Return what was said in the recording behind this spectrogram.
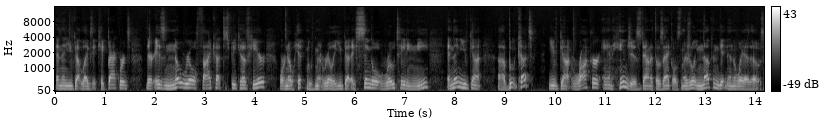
And then you've got legs that kick backwards. There is no real thigh cut to speak of here, or no hip movement really. You've got a single rotating knee. And then you've got uh, boot cut, you've got rocker and hinges down at those ankles, and there's really nothing getting in the way of those.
